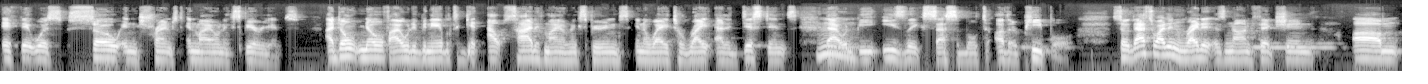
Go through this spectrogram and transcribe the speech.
if it was so entrenched in my own experience. I don't know if I would have been able to get outside of my own experience in a way to write at a distance mm. that would hmm. be easily accessible to other people. So that's why I didn't write it as nonfiction. Um,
